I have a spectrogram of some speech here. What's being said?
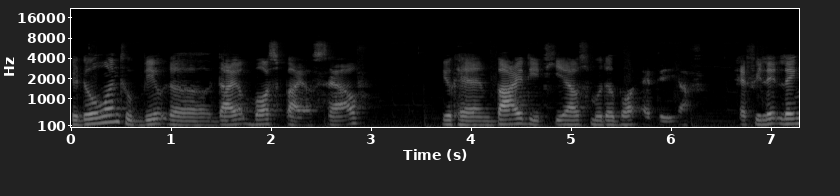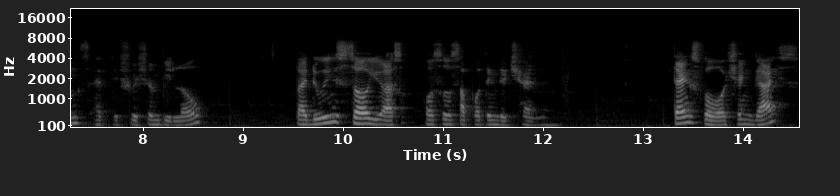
You don't want to build a diode box by yourself. You can buy the TL smoother board at the affiliate links at the description below. By doing so, you are also supporting the channel. Thanks for watching guys.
